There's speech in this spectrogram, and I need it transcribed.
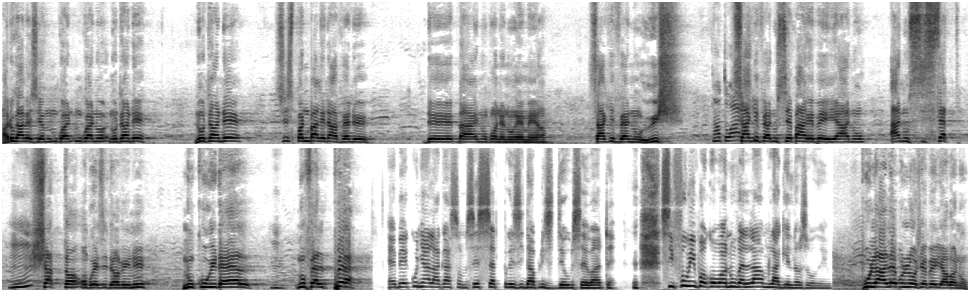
En tout cas, monsieur, nous entendons, nous entendons, si je peux parler d'affaires de, de, bah, nous connaissons, nous aimons, ça qui fait nous riches. Ça qui fait nous séparer pays à nous, à nous 6-7. Hmm? Chaque temps, un président venu, nous courir d'elle, hmm. nous faire peur. Eh bien, Kounya la garçon, c'est 7 présidents plus 2 observateurs. si Foumi pour qu'on nouvelle lame, la gueule dans oreilles. Pour l'aller, pour longer pays avant nous.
